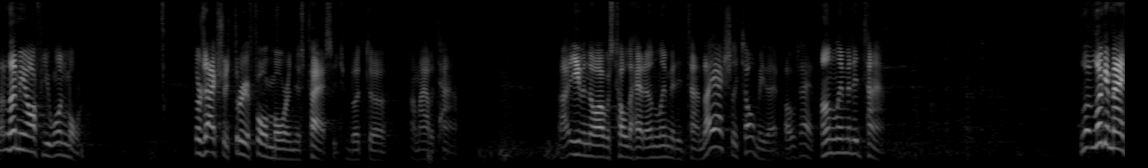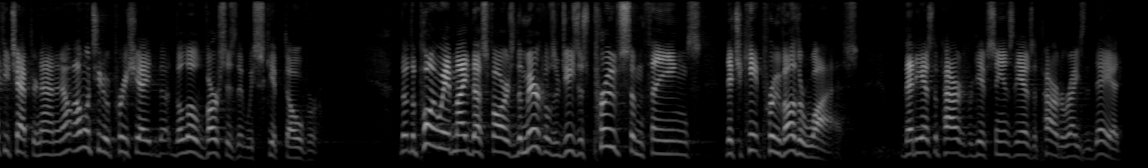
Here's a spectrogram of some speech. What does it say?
Let me offer you one more. There's actually three or four more in this passage, but uh, I'm out of time. Uh, even though I was told I had unlimited time. They actually told me that, folks. I had unlimited time. Look, look at Matthew chapter 9, and I, I want you to appreciate the, the, little verses that we skipped over. The, the point we have made thus far is the miracles of Jesus prove some things that you can't prove otherwise. That he has the power to forgive sins, and he has the power to raise the dead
